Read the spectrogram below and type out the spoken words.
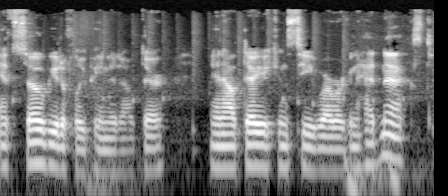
It's so beautifully painted out there. And out there you can see where we're going to head next.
